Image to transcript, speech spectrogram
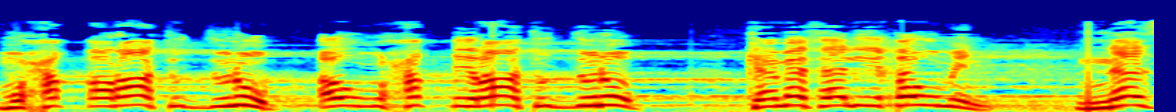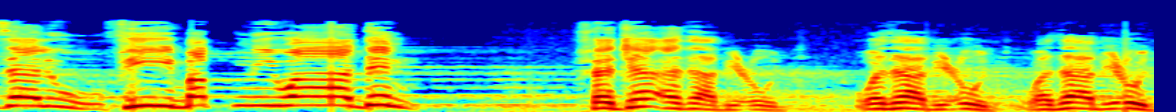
محقرات الذنوب أو محقرات الذنوب كمثل قوم نزلوا في بطن واد فجاء ذا بعود وذا بعود وذا بعود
